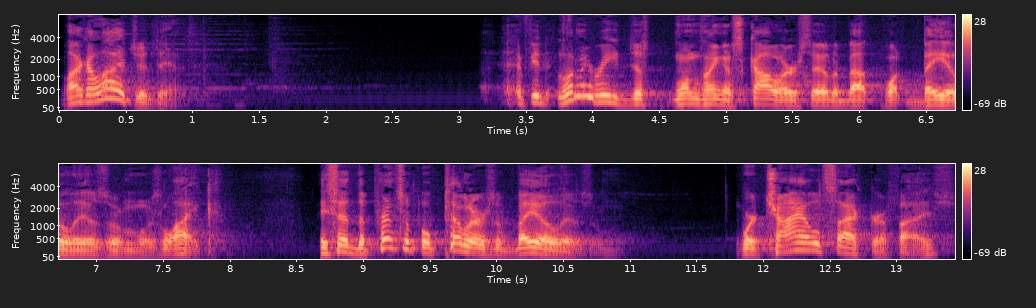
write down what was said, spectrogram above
like Elijah did if you, let me read just one thing a scholar said about what Baalism was like. He said the principal pillars of Baalism were child sacrifice,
